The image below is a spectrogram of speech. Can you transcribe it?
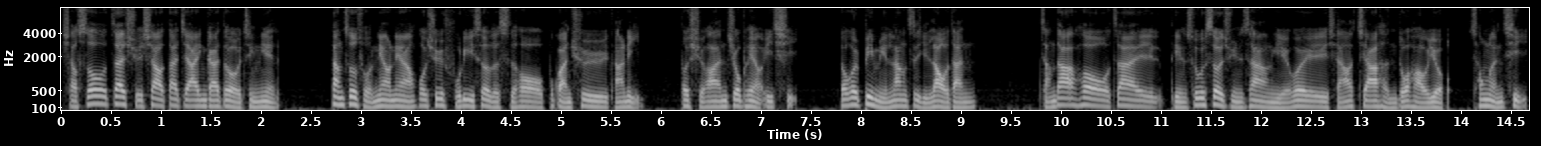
小时候在学校，大家应该都有经验。上厕所尿尿或去福利社的时候，不管去哪里，都喜欢揪朋友一起，都会避免让自己落单。长大后，在脸书社群上也会想要加很多好友，充人气，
